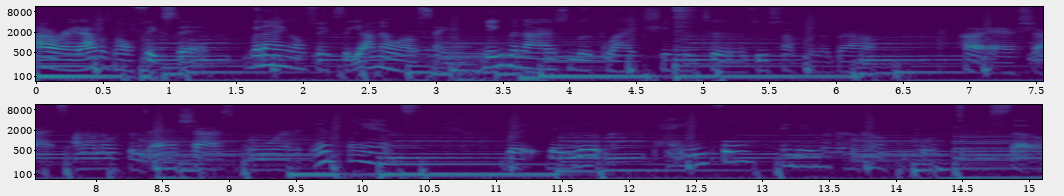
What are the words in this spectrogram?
All right, I was gonna fix that, but I ain't gonna fix it. Y'all know what I was saying. Nicki Minaj looked like she need to do something about her ass shots. I don't know if it was ass shots or implants, but they look painful and they look uncomfortable. So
